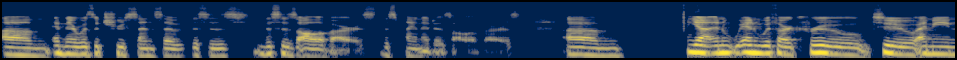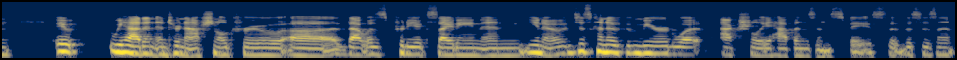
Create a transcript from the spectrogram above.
um, and there was a true sense of this is this is all of ours. This planet is all of ours. Um, yeah and and with our crew too i mean it we had an international crew uh, that was pretty exciting and you know just kind of mirrored what actually happens in space that this isn't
